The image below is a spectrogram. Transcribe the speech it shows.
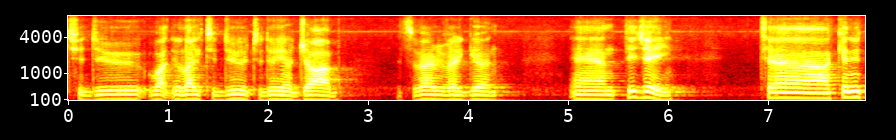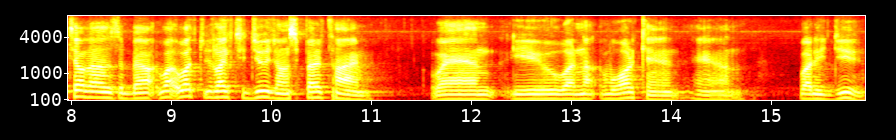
to do what you like to do, to do your job. It's very very good. And PJ, can you tell us about what what you like to do on spare time? when you were not working and what do you do?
